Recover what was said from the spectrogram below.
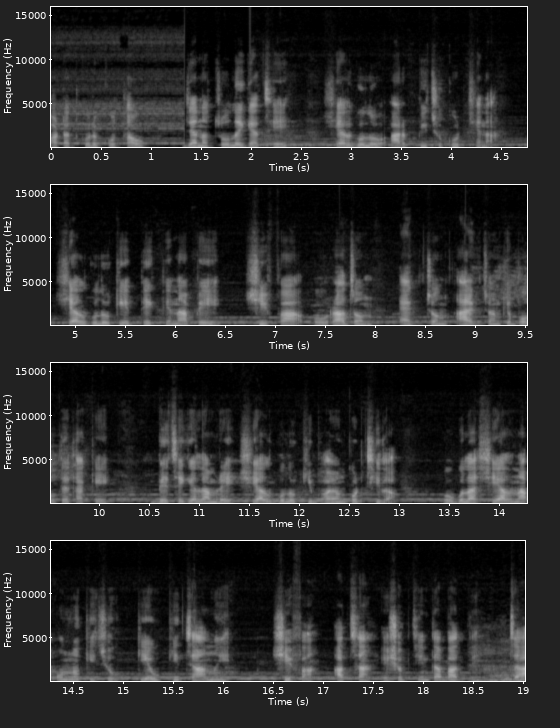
হঠাৎ করে কোথাও যেন চলে গেছে। শিয়ালগুলো আর পিছু করছে না। শিয়ালগুলোকে দেখতে না পেয়ে শিফা ও রাজন একজন আরেকজনকে বলতে থাকে, বেঁচে গেলাম রে, শিয়ালগুলো কি ভয়ঙ্কর ছিল? ওগুলা শিয়াল না অন্য কিছু, কেউ কি জানে? শিফা আচ্ছা এসব চিন্তা বাদ দে। যা,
